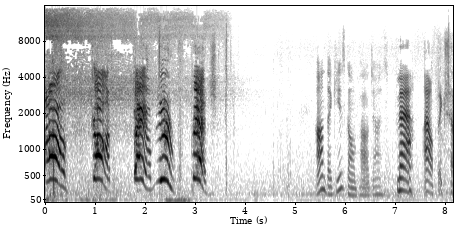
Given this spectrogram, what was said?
Oh, God damn you, bitch! I don't think he's gonna apologize. Nah, I don't think so.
